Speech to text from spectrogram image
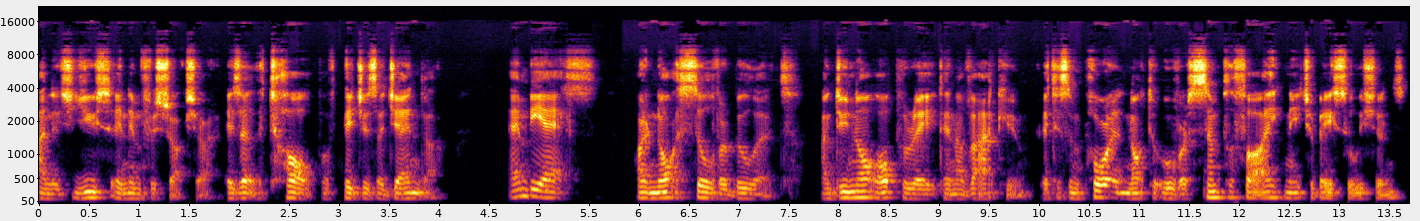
and its use in infrastructure is at the top of Pidge's agenda. NBS are not a silver bullet and do not operate in a vacuum. It is important not to oversimplify nature based solutions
